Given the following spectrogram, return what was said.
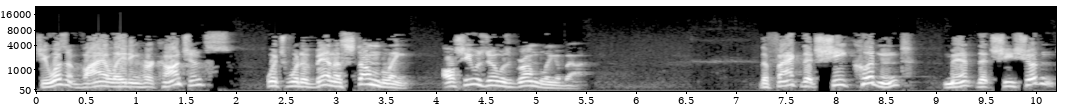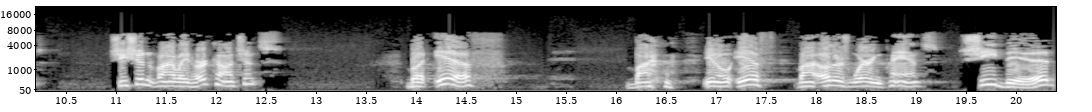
She wasn't violating her conscience, which would have been a stumbling. All she was doing was grumbling about it. The fact that she couldn't meant that she shouldn't. She shouldn't violate her conscience. But if by, you know, if by others wearing pants, she did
